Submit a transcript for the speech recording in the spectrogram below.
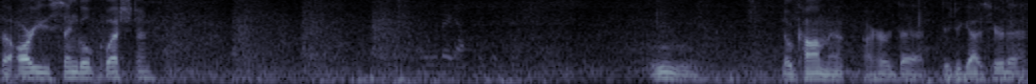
The are you single question. No comment. I heard that. Did you guys hear that?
